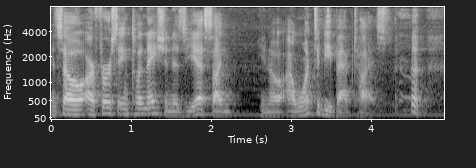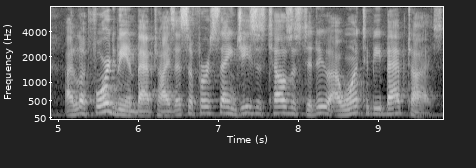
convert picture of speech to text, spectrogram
And so our first inclination is yes, I, you know, I want to be baptized. I look forward to being baptized. That's the first thing Jesus tells us to do. I want to be baptized.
